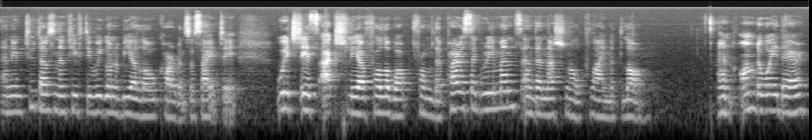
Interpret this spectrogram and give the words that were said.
And in 2050, we're going to be a low carbon society, which is actually a follow up from the Paris Agreement and the national climate law. And on the way there,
